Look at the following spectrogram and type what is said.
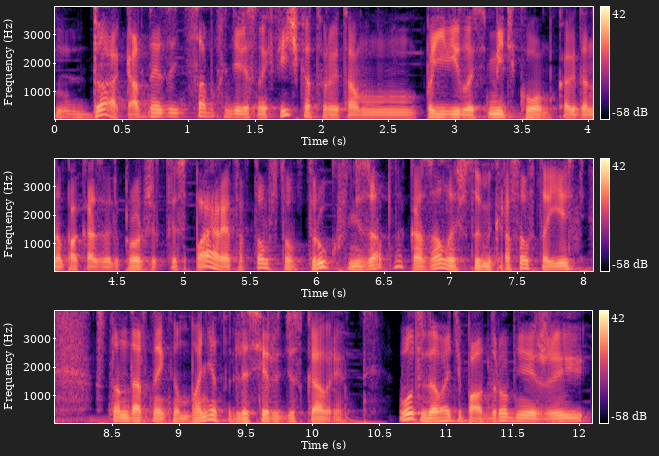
Да, одна из самых интересных фич, которые там появилась мельком, когда нам показывали Project Aspire, это в том, что вдруг внезапно казалось, что у Microsoft есть стандартные компоненты для сервис Discovery. Вот и давайте подробнее же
